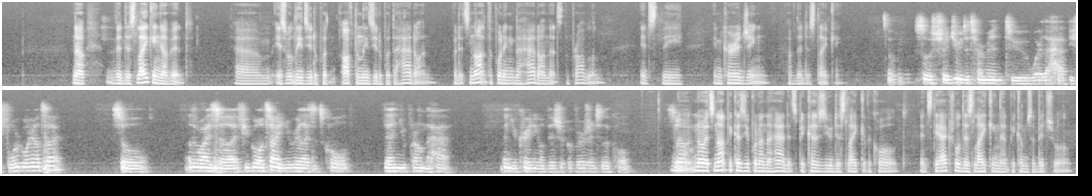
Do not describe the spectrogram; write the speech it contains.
Now, the disliking of it um, is what leads you to put often leads you to put the hat on. But it's not the putting the hat on that's the problem. It's the encouraging of the disliking. Okay. So should you determine to wear the hat before going outside? So otherwise, uh, if you go outside and you realize it's cold, then you put on the hat. Then you're creating a aversion to the cold. So, no, no, it's not because you put on the hat. It's because you dislike the cold. It's the actual disliking that becomes habitual.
